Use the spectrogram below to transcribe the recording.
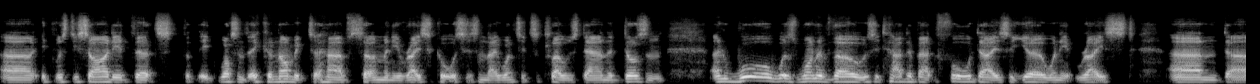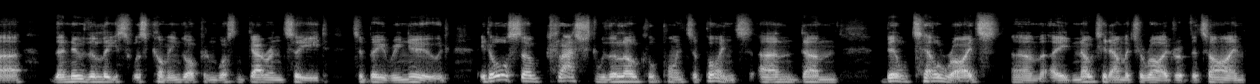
uh, it was decided that, that it wasn't economic to have so many race courses and they wanted to close down a dozen. And Woore was one of those. It had about four days a year when it raced. And uh, they knew the lease was coming up and wasn't guaranteed to be renewed. It also clashed with a local point to point. And um, Bill Tellwright, um, a noted amateur rider of the time,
